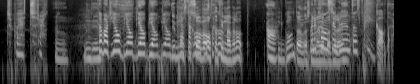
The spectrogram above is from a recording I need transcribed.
Jag tror bara jag är trött. Ja. Men det, Det har varit jobb, jobb, jobb, jobb, jobb. du måste sova åtta timmar per natt. Ja. Det går inte annars Men det konstiga blir inte ens pigg av det.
